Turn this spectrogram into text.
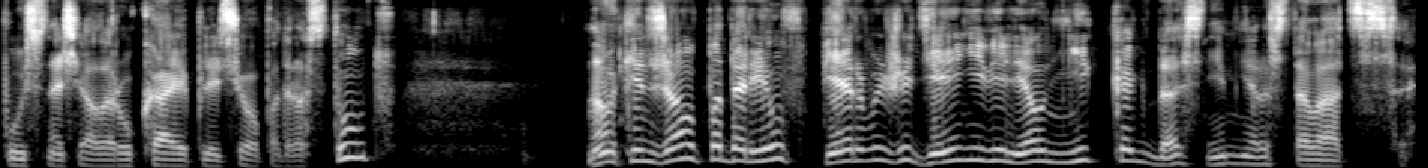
пусть сначала рука и плечо подрастут, но кинжал подарил в первый же день и велел никогда с ним не расставаться.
